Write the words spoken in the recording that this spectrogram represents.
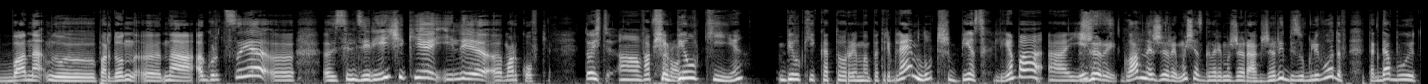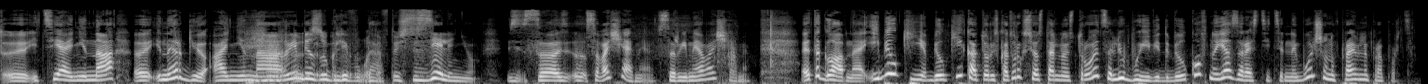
бана, э, пардон, э, на огурце, э, сельдерейчике или э, морковке. То есть а, вообще Сыром. белки белки, которые мы потребляем, лучше без хлеба а, есть... Жиры. Главное жиры. Мы сейчас говорим о жирах. Жиры без углеводов, тогда будет э, идти они на э, энергию, а не на... Жиры без углеводов, да. то есть с зеленью. С, с овощами, с сырыми овощами. Это главное. И белки. Белки, которые, из которых все остальное строится, любые виды белков, но я за растительные больше, но в правильной пропорции.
